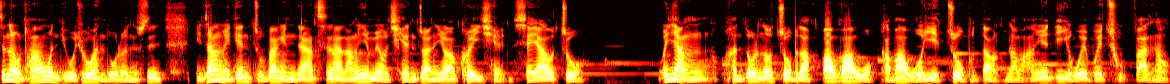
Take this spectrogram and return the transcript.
真的，我同样问题，我去问很多人，是你这样每天煮饭给人家吃啊，然后又没有钱赚，又要亏钱，谁要做？我想，很多人都做不到，包括我，搞不好我也做不到，你知道吗？因为第一个我也不会煮饭哦，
